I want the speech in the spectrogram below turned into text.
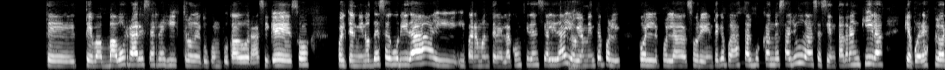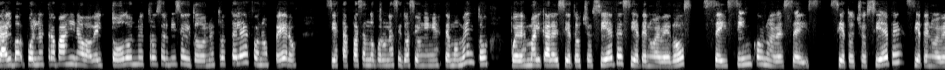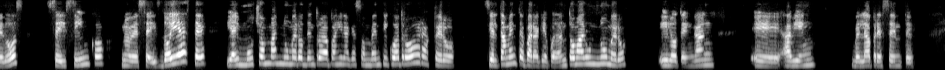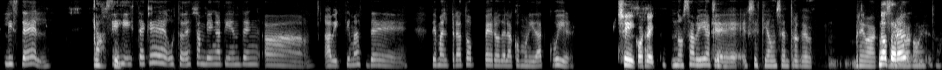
te, va, a borrar ese registro de tu computadora. Así que eso por términos de seguridad y, para mantener la confidencialidad y obviamente por, por, la sobreviviente que pueda estar buscando esa ayuda, se sienta tranquila, que puede explorar por nuestra página, va a ver todos nuestros servicios y todos nuestros teléfonos, pero si estás pasando por una situación en este momento, puedes marcar el 787-792-6596. 787-792-6596. Doy este y hay muchos más números dentro de la página que son 24 horas, pero ciertamente para que puedan tomar un número y lo tengan eh, a bien, ¿verdad? Presente. Listel, ah, dijiste que ustedes también atienden a, víctimas de, maltrato, pero de la comunidad queer. Sí, correcto. No sabía que existía un centro que breva, con esto.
